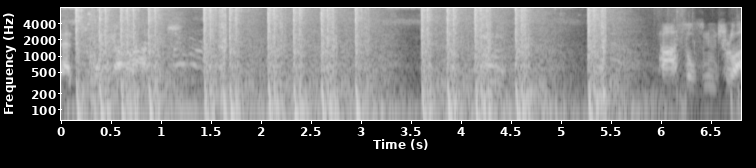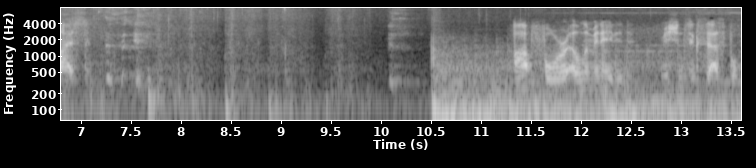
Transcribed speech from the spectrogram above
Has swing on the hostage. Hostiles neutralized. Op 4 eliminated. Mission successful.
